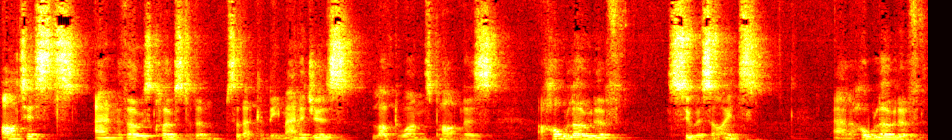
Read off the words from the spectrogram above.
artists and those close to them, so that can be managers, loved ones, partners, a whole load of suicides, and a whole load of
